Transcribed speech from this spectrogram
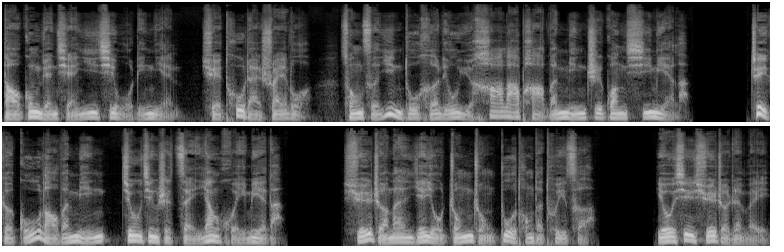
到公元前一七五零年却突然衰落，从此印度河流域哈拉帕文明之光熄灭了。这个古老文明究竟是怎样毁灭的？学者们也有种种不同的推测。有些学者认为，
